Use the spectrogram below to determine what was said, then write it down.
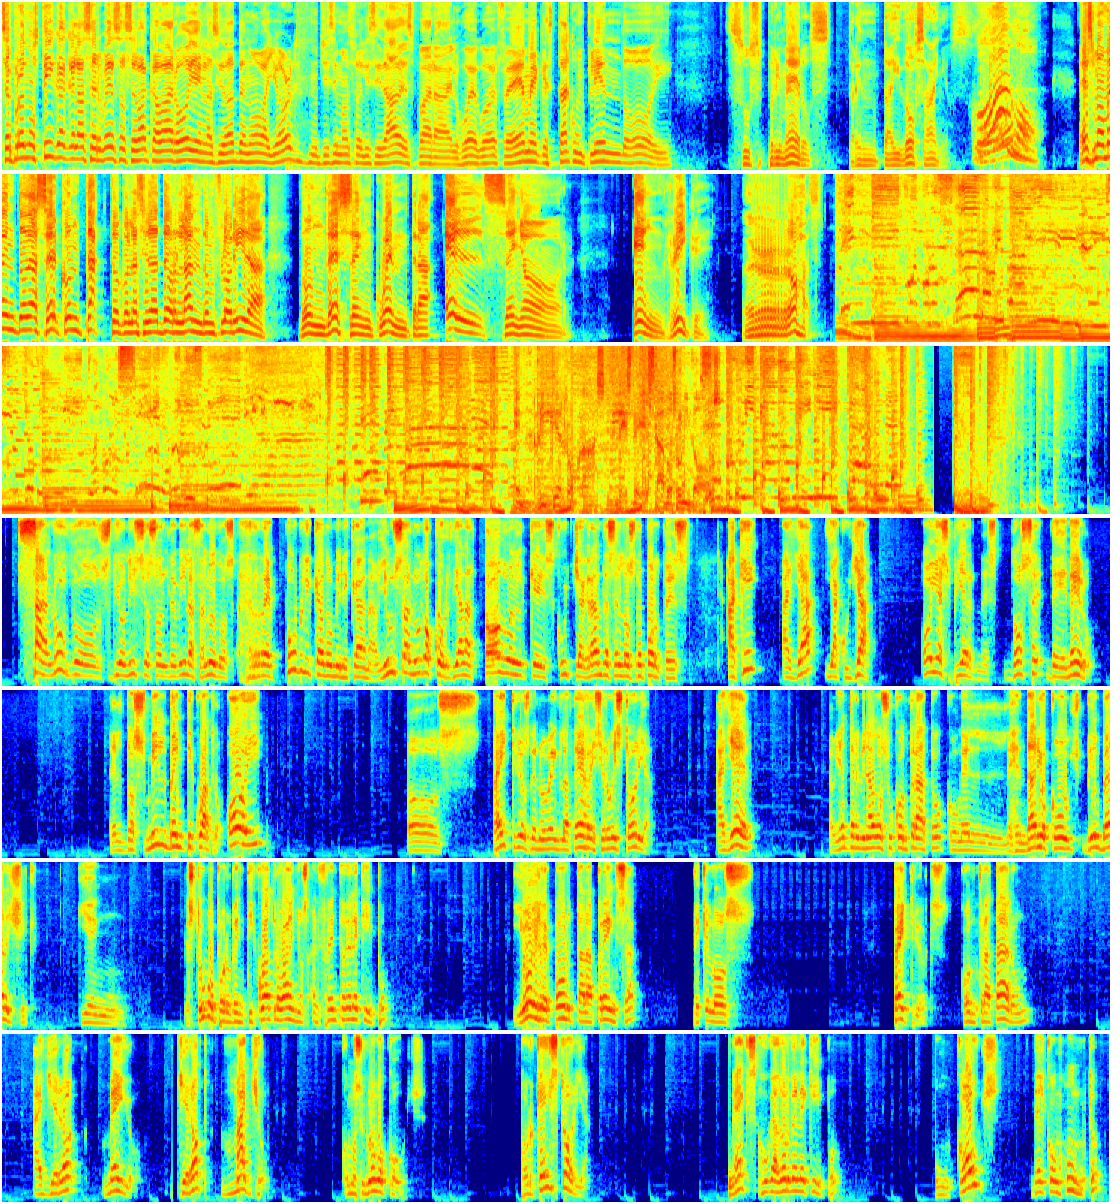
Se pronostica que la cerveza se va a acabar hoy en la ciudad de Nueva York. Muchísimas felicidades para el juego FM que está cumpliendo hoy sus primeros 32 años. ¿Cómo? Es momento de hacer contacto con la ciudad de Orlando, en Florida, donde se encuentra el señor Enrique Rojas. Te invito a conocer a mi país. Yo te invito a conocer a mi. Everybody, Enrique Rojas desde Estados Unidos. República Dominicana. Saludos Dionisio Soldevila, saludos República Dominicana y un saludo cordial a todo el que escucha Grandes en los Deportes, aquí, allá y acullá. Hoy es viernes 12 de enero del 2024. Hoy los Patriots de Nueva Inglaterra hicieron historia. Ayer habían terminado su contrato con el legendario coach Bill Belichick, quien estuvo por 24 años al frente del equipo. Y hoy reporta la prensa de que los Patriots contrataron a Gerard Mayo, Gerard Mayo, como su nuevo coach. ¿Por qué historia? Un ex jugador del equipo, un coach del conjunto,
